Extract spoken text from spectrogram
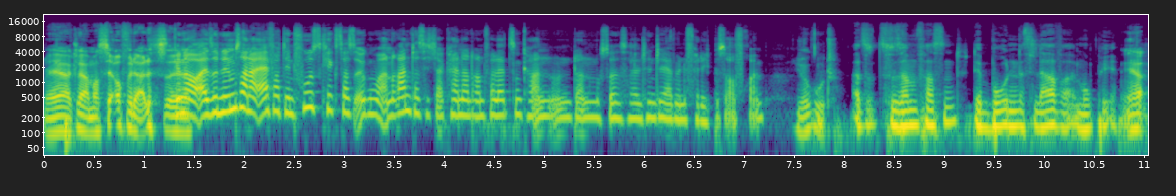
Ja, ja, klar, machst ja auch wieder alles. Äh, Genau, also du nimmst dann halt einfach den Fuß, kickst das irgendwo an den Rand, dass sich da keiner dran verletzen kann und dann musst du das halt hinterher, wenn du fertig bist, aufräumen. Ja, gut. Also zusammenfassend, der Boden ist Lava im OP. Ja.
